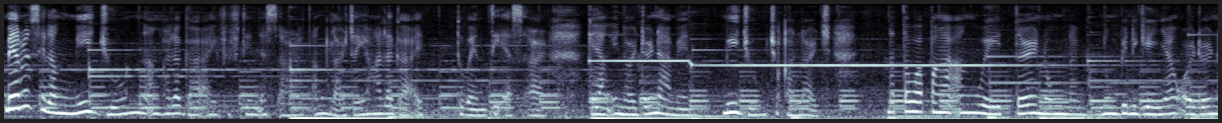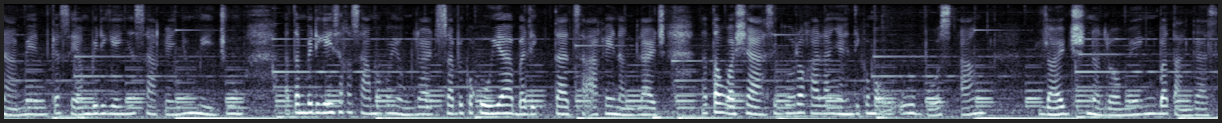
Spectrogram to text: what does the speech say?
Meron silang medium na ang halaga ay 15 SR at ang large ay ang halaga ay 20 SR. Kaya ang in-order namin, medium tsaka large. Natawa pa nga ang waiter nung, nung binigay niya ang order namin kasi ang binigay niya sa akin yung medium at ang binigay sa kasama ko yung large. Sabi ko, kuya, baliktad sa akin ang large. Natawa siya. Siguro kala niya hindi ko mauubos ang large na Loming Batangas.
